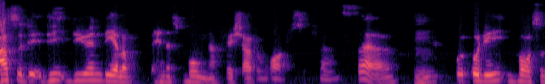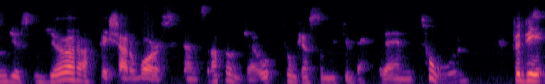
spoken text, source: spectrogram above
Alltså det, det, det är ju en del av hennes många Fish Out of War-sekvenser. Mm. Och, och det är vad som just gör att Fish Out of War-sekvenserna funkar och funkar så mycket bättre än Tor. För det,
